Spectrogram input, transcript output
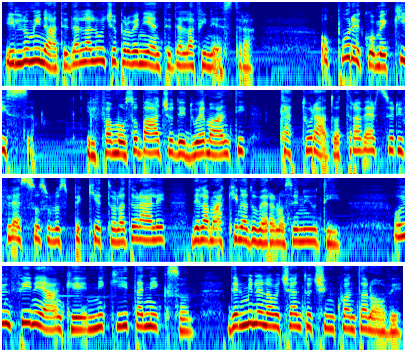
illuminate dalla luce proveniente dalla finestra, oppure come Kiss, il famoso bacio dei due amanti catturato attraverso il riflesso sullo specchietto laterale della macchina dove erano seduti, o infine anche Nikita Nixon del 1959.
